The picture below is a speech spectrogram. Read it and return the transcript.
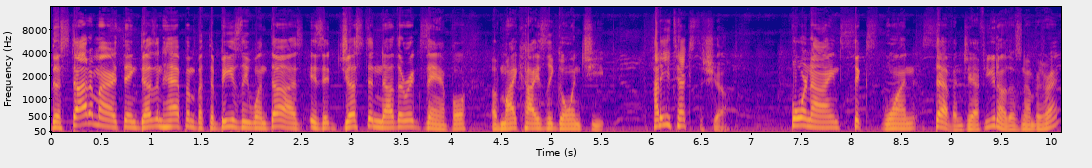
the Stoudemire thing doesn't happen, but the Beasley one does, is it just another example of Mike Heisley going cheap? How do you text the show? 49617. Geoff, you know those numbers, right?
